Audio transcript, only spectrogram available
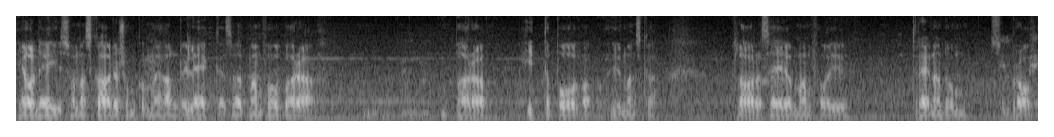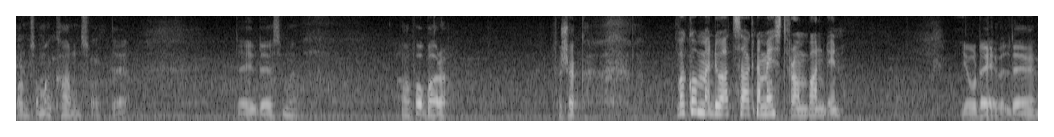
Ja, det är ju sådana skador som kommer aldrig läka så att man får bara, bara hitta på vad, hur man ska klara sig och man får ju träna dem så bra form som man kan så att det, det är ju det som är, man får bara försöka. Vad kommer du att sakna mest från bandyn? Jo, det är väl det,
